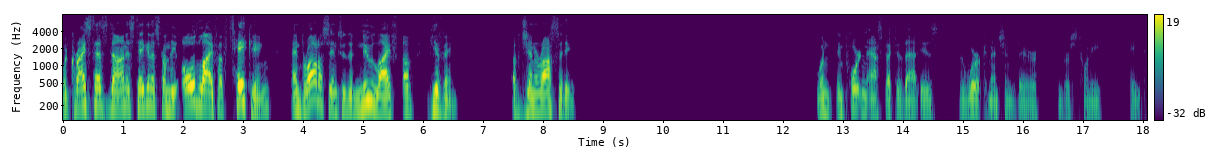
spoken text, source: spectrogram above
What Christ has done is taken us from the old life of taking and brought us into the new life of giving, of generosity. One important aspect of that is the work mentioned there in verse 28.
